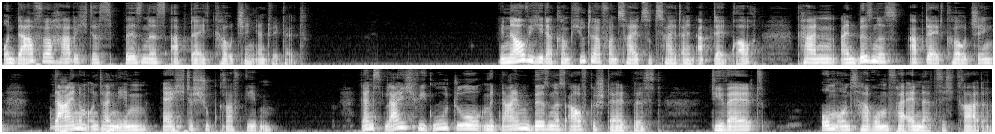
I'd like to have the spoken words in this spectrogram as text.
Und dafür habe ich das Business Update Coaching entwickelt. Genau wie jeder Computer von Zeit zu Zeit ein Update braucht, kann ein Business Update Coaching deinem Unternehmen echte Schubkraft geben. Ganz gleich, wie gut du mit deinem Business aufgestellt bist, die Welt um uns herum verändert sich gerade.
